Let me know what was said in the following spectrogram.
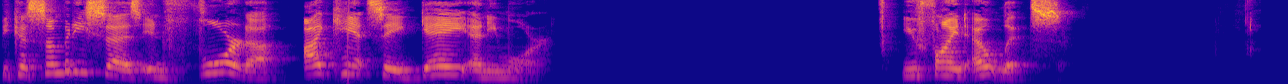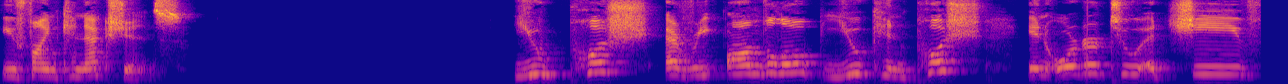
because somebody says in Florida, I can't say gay anymore. You find outlets, you find connections. You push every envelope you can push in order to achieve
